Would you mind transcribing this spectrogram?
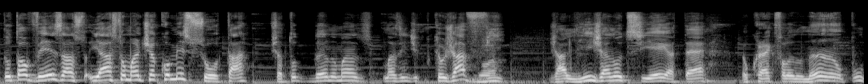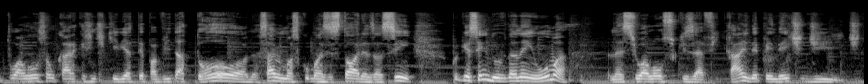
Então talvez. A Aston, e a Aston Martin já começou, tá? Já tô dando umas, umas indicações. que eu já vi. Boa. Já li, já noticiei até o Craig falando, não, puto, o Alonso é um cara que a gente queria ter pra vida toda, sabe? Umas, umas histórias assim. Porque sem dúvida nenhuma, né, se o Alonso quiser ficar, independente de, de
